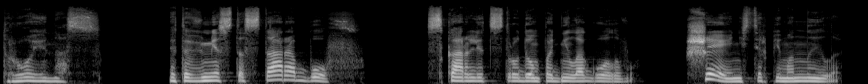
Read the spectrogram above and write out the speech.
Трое нас. Это вместо ста рабов. Скарлетт с трудом подняла голову. Шея нестерпимо ныла.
